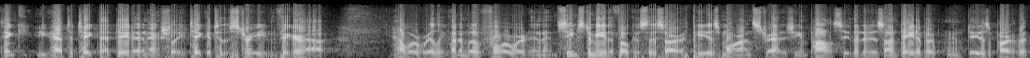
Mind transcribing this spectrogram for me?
think you have to take that data and actually take it to the street and figure out how we're really going to move forward. And it seems to me the focus of this RFP is more on strategy and policy than it is on data, but, you know, data's a part of it.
